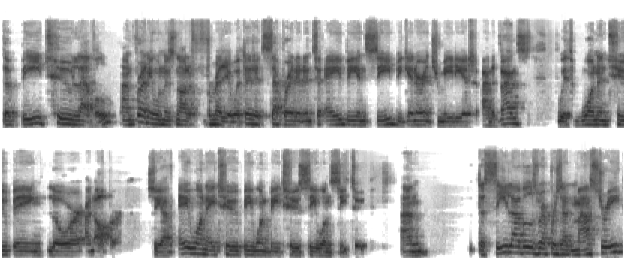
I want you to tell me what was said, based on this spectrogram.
the B2 level, and for anyone who's not familiar with it, it's separated into A, B, and C beginner, intermediate, and advanced, with one and two being lower and upper. So you have A1, A2, B1, B2, C1, C2. And the C levels represent mastery,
